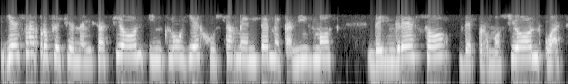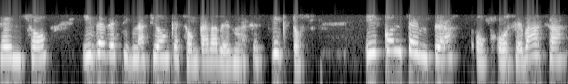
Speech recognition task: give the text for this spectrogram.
Y esa profesionalización incluye justamente mecanismos de ingreso, de promoción o ascenso y de designación que son cada vez más estrictos. Y contempla o, se basa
